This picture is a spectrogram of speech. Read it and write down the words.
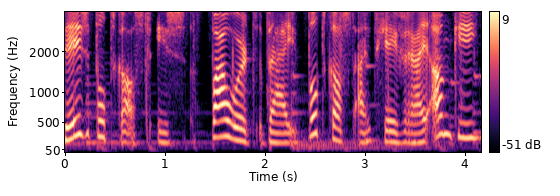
Deze podcast is powered bij podcastuitgeverij Anki.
